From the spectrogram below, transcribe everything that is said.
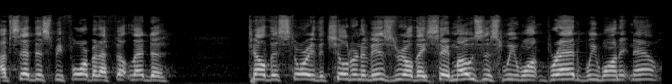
I've said this before, but I felt led to tell this story. The children of Israel, they say, Moses, we want bread, we want it now.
